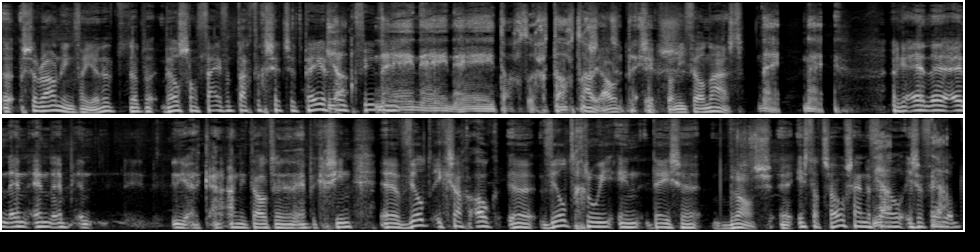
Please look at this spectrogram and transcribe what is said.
eh, surrounding van je... dat, dat wel zo'n 85 ZZP'ers Ja, ongeveer? nee, nee, nee, 80, 80 Nou ja, ZZP'ers. zit er niet veel naast. Nee, nee. Oké, en, en, en, en ja, anekdote heb ik gezien. Eh, wild, ik zag ook eh, wildgroei in deze branche. Eh, is dat zo? Zijn er Ja, veel, is er veel ja. op...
